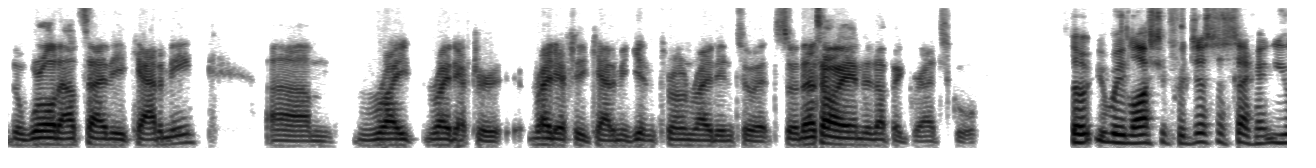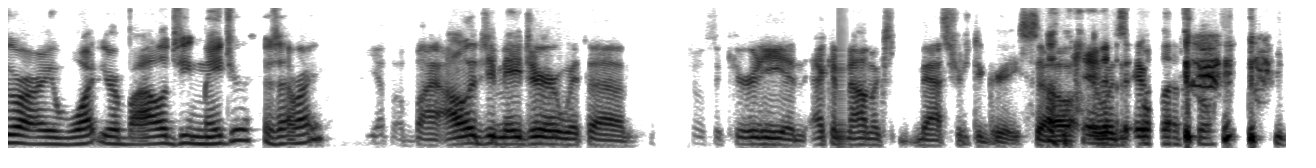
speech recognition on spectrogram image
the world outside the academy. Um, right right after right after the academy, getting thrown right into it. So that's how I ended up at grad school. So we lost you for just a second. You are a what? Your biology major? Is that right? Yep, a biology major with a security and economics master's degree. So okay, it was cool. it, cool.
